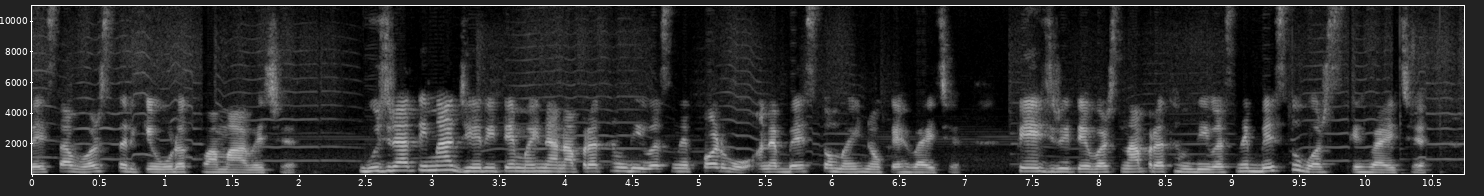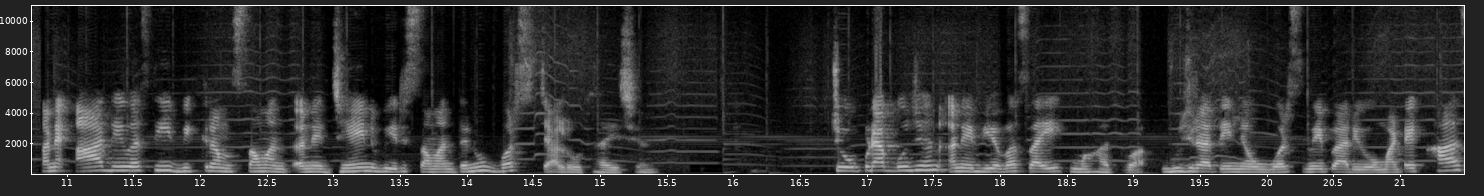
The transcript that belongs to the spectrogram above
બેસતા વર્ષ તરીકે ઓળખવામાં આવે છે. ગુજરાતીમાં જે રીતે મહિનાના પ્રથમ દિવસને પડવો અને બેસતો મહિનો કહેવાય છે, તે જ રીતે વર્ષના પ્રથમ દિવસને બેસતું વર્ષ કહેવાય છે. અને આ દિવસથી વિક્રમ સંવંત અને જૈન વીર સંવંતનું વર્ષ ચાલુ થાય છે. ચોપડા પૂજન અને વ્યવસાયિક મહત્વ. ગુજરાતી નવું વર્ષ વેપારીઓ માટે ખાસ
